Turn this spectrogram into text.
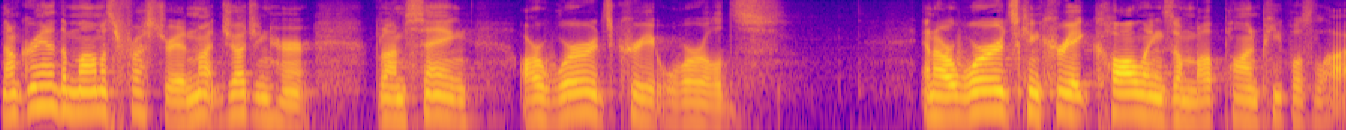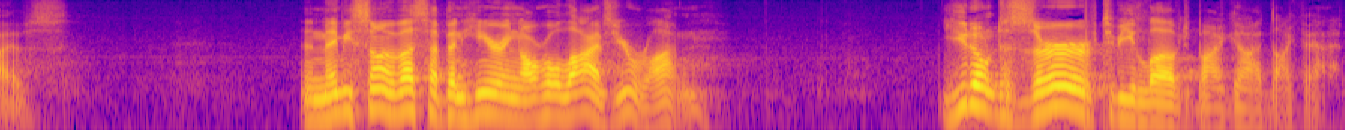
Now, granted, the mom frustrated. I'm not judging her, but I'm saying our words create worlds. And our words can create callings um, upon people's lives. And maybe some of us have been hearing our whole lives, you're rotten. You don't deserve to be loved by God like that.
